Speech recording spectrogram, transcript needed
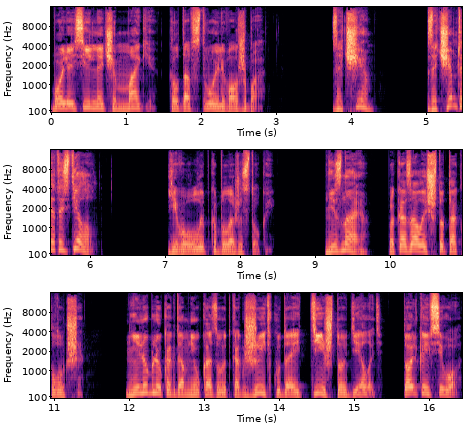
более сильная, чем магия, колдовство или волжба. «Зачем? Зачем ты это сделал?» Его улыбка была жестокой. «Не знаю. Показалось, что так лучше. Не люблю, когда мне указывают, как жить, куда идти, что делать. Только и всего».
